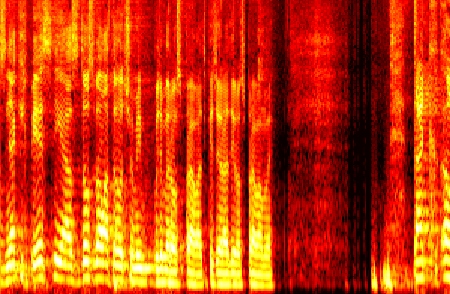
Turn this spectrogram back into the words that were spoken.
z nejakých piesní a z dosť veľa toho, čo my budeme rozprávať, keďže radi rozprávame. Tak o,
